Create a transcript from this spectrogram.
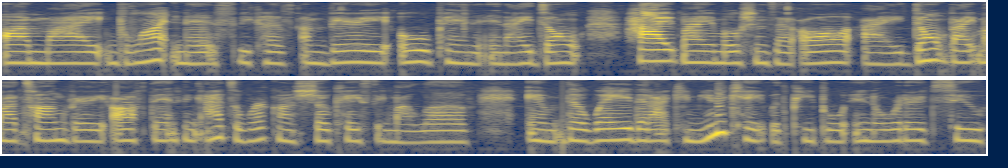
on my bluntness because I'm very open and I don't hide my emotions at all. I don't don't bite my tongue very often. I had to work on showcasing my love and the way that I communicate with people in order to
